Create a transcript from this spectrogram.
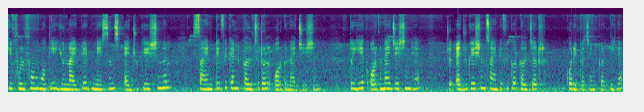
की फुल फॉर्म होती है United Nations Educational Scientific and Cultural Organisation तो ये एक ऑर्गेनाइजेशन है, जो एजुकेशन साइंटिफिक और कल्चर को रिप्रेजेंट करती है।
